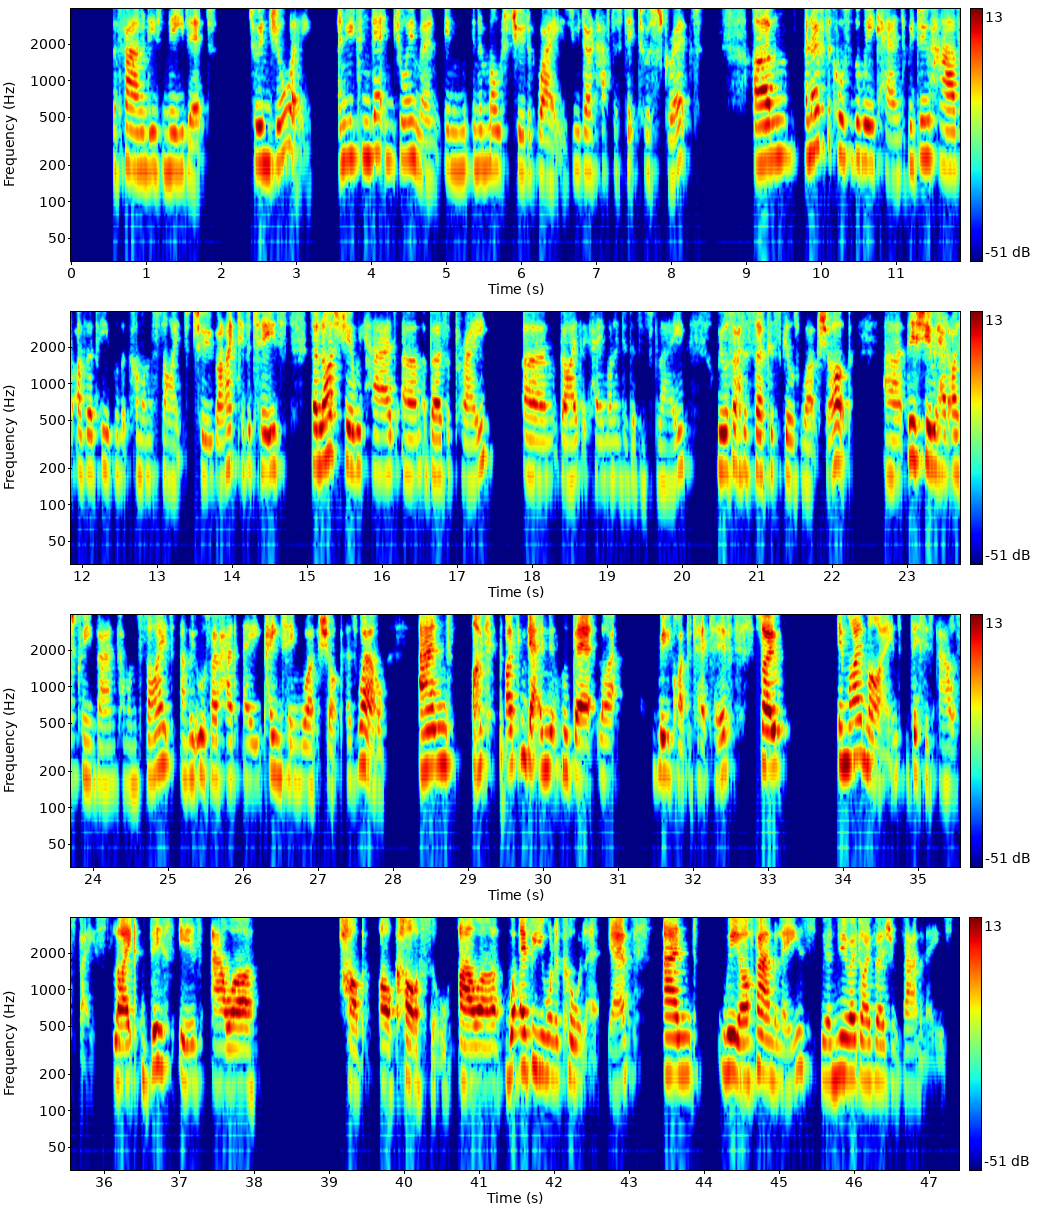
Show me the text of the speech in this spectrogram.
the families need it to enjoy. And you can get enjoyment in, in a multitude of ways. You don't have to stick to a script. Um, and over the course of the weekend, we do have other people that come on site to run activities. So last year we had um, a birds of prey um, guy that came on and did a display. We also had a circus skills workshop. Uh, this year we had ice cream van come on site, and we also had a painting workshop as well. And I, I can get a little bit like really quite protective. So in my mind, this is our space. Like this is our hub, our castle, our whatever you want to call it. Yeah. And we are families, we are neurodivergent families.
